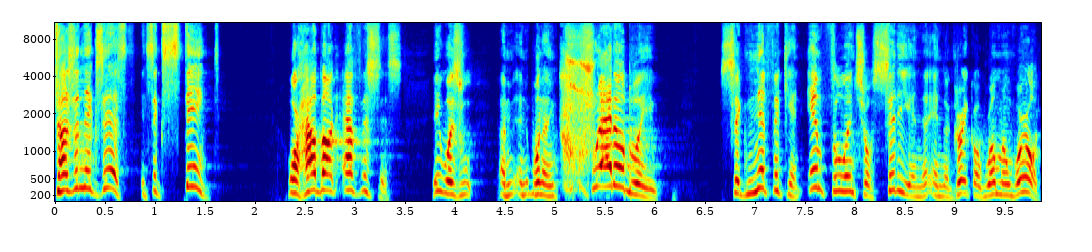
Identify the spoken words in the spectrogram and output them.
doesn't exist. It's extinct. Or how about Ephesus? It was one incredibly significant, influential city in the, in the Greco-Roman world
